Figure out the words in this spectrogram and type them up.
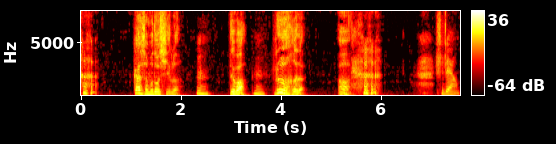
干什么都喜乐，嗯对吧？嗯，乐呵的，啊，是这样的。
